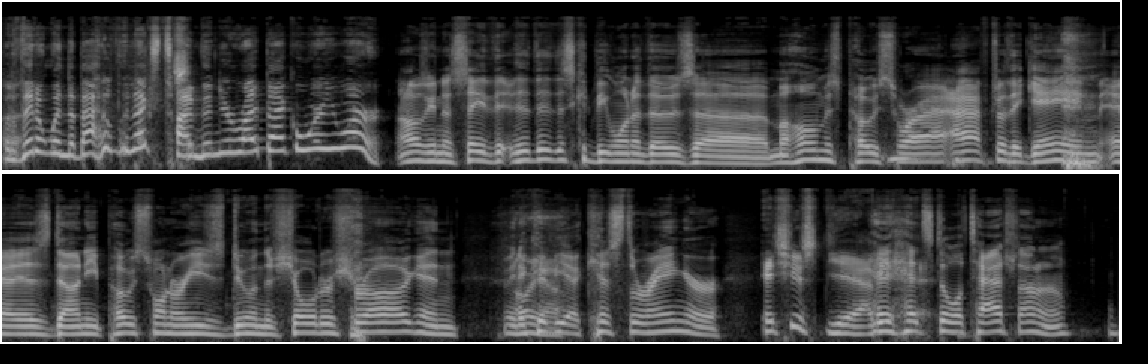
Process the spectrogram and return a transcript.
But if they don't win the battle the next time, then you're right back where you were. I was going to say th- th- this could be one of those uh, Mahomes posts where a- after the game is done, he posts one where he's doing the shoulder shrug, and I mean, it Oh, could yeah. be a kiss the ring or It's just yeah. I head, mean, head still attached. I don't know.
